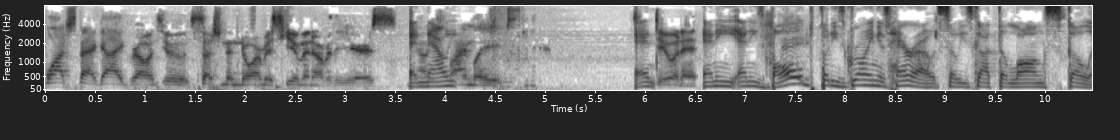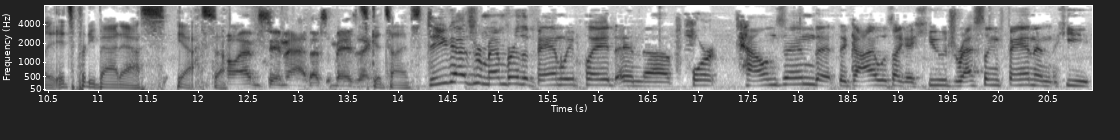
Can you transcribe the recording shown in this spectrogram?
watched that guy grow into such an enormous human over the years. And now he's he- finally and doing it. and he and he's bald, but he's growing his hair out, so he's got the long skullet. It's pretty badass. Yeah, so Oh, I haven't seen that. That's amazing. it's good times. Do you guys remember the band we played in uh, Port Townsend? That the guy was like a huge wrestling fan, and he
